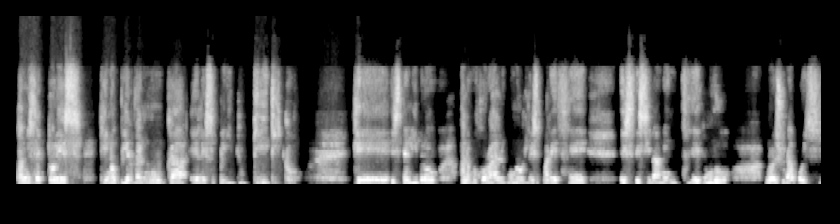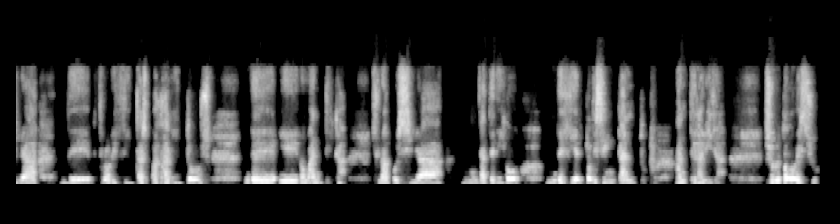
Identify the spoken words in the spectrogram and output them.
A mis lectores que no pierdan nunca el espíritu crítico, que este libro a lo mejor a algunos les parece excesivamente duro, no es una poesía de florecitas, pajaritos, de, romántica, es una poesía ya te digo, de cierto desencanto ante la vida. Sobre todo eso,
